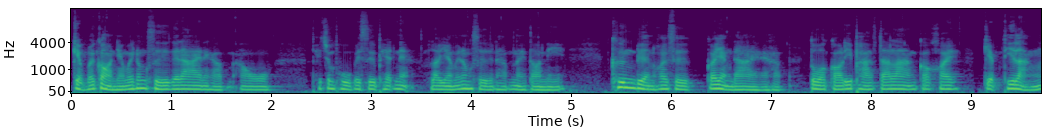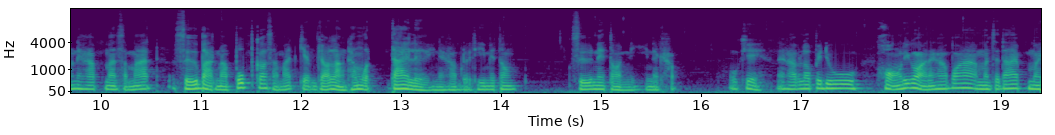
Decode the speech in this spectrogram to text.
เก็บไว้ก่อนยังไม่ต้องซื้อก็ได้นะครับ เอา ชรชมพูไปซื้อเพชรเนี่ยเรายังไม่ต้องซื้อนะครับในตอนนี้ ครึ่งเดือนค่อยซื้อก็ยังได้นะครับ ตัวกอรี่พาสด้านล่างก็ค่อยเก็บทีหลังนะครับ มันสามารถซื้อบัตรมาปุ๊บ ก็สามารถเก็บย้อนหลังทั้งหมดได้เลยนะครับ โดยที่ไม่ต้องซื้อในตอนนี้นะครับโอเคนะครับเราไปดูของดีกว่านะครับ ว่ามันจะได้มา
